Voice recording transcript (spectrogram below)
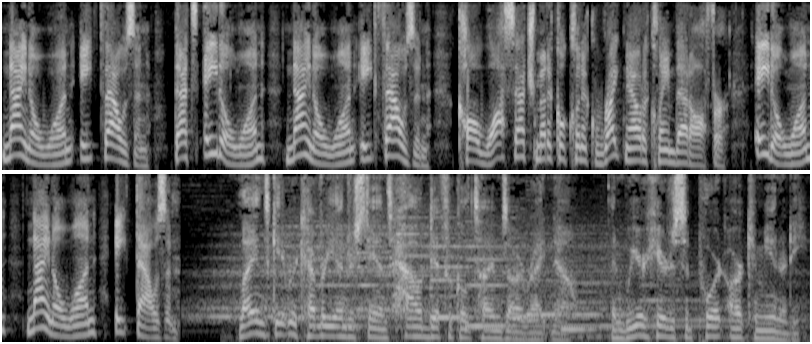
901 8000. That's 801 901 8000. Call Wasatch Medical Clinic right now to claim that offer. 801 901 8000. Lionsgate Recovery understands how difficult times are right now, and we are here to support our community.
